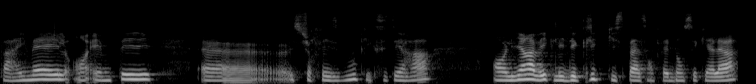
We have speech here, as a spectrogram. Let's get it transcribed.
par email, en MP, sur Facebook, etc. En lien avec les déclics qui se passent en fait dans ces cas-là,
